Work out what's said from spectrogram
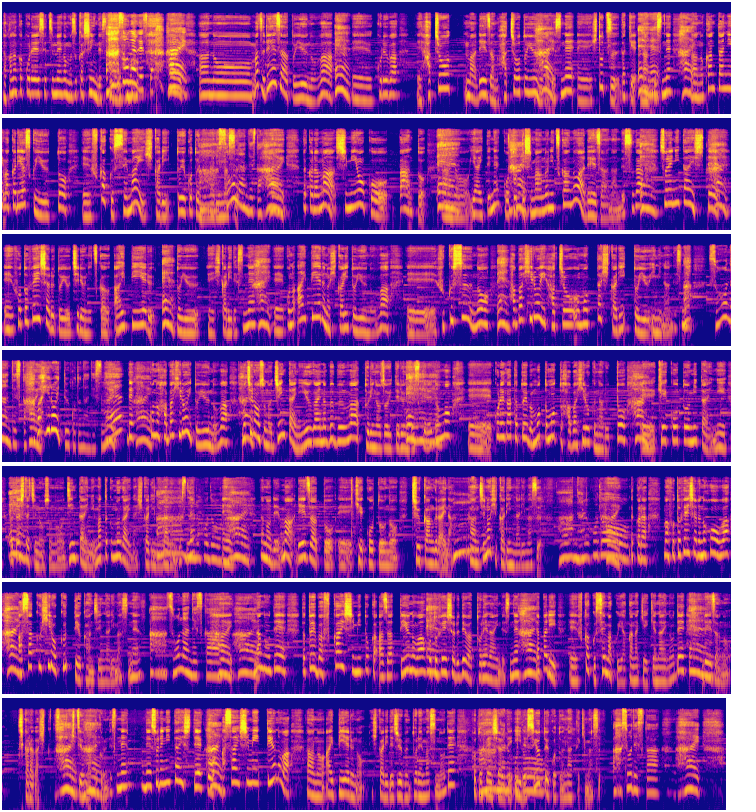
い、なかなかこれ説明が難しいんですけれども。そうなんですか、はい、あのー、まずレーザーというのは、ええ。えー、これは波長まあ、レーザーの波長というのがですね、はい、えー、一つだけなんですね、えーはい、あの簡単に分かりやすく言うと、えー、深く狭い光ということになります。そうなんですか、はい、はい、だからまあシミをこうバーンと、えー、あの焼いてねこう取ってしまうのに使うのはレーザーなんですが、それに対して、はい。えー、フォトフェイシャルという治療に使う IPL という、えー、光ですね、はい。えー、この IPL の光というのは、えー、複数の、えー幅広い波長を持った光という意味なんですね。そうなんですか、幅広いということなんですね。はい、で、はい、この幅広いというのは、もちろんその人体に有害な部分は取り除いてるんですけれども、えー、えー、これが例えばもっともっと幅広くなると、はい、えー、蛍光灯みたいに私たちのその人体に全く無害な光になるんですね。なるほど、えー、はい、なので、まあ、レーザーと、えー、蛍光灯の中間ぐらいな感じの光になります。あなるほど、はい、だから、まあ、フォトフェイシャルの方は、浅く広くっていう感じになりますね。ああそうなんですか、はい、はい、なので例えば深いシミとかあざっていうのはフォトフェイシャルでは取れないんですね。えー、やっぱり、えー、深く狭く焼かなきゃいけないので、えー、レーザーの力が、はい、必要になってくるんですね。はい、でそれに対してこう、はい、浅いシミっていうのはあの IPL の光で十分取れますのでフォトフェイシャルでいいですよということになってきます。あそうですか。はい。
